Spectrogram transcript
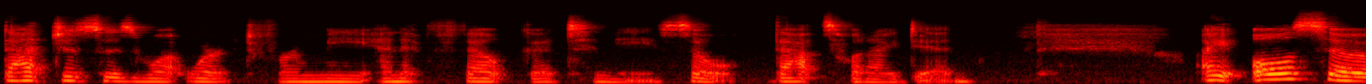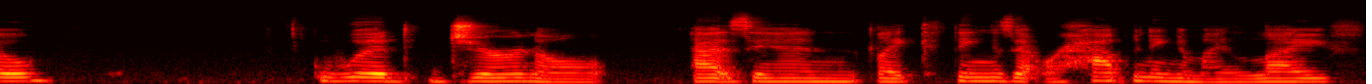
that just is what worked for me and it felt good to me. So that's what I did. I also would journal as in like things that were happening in my life.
